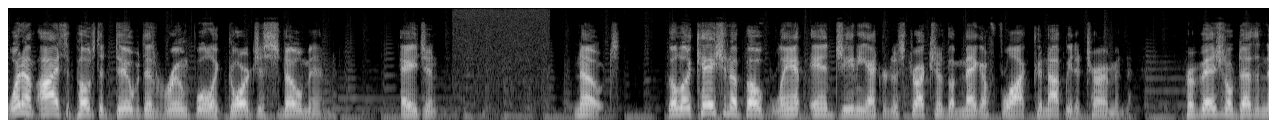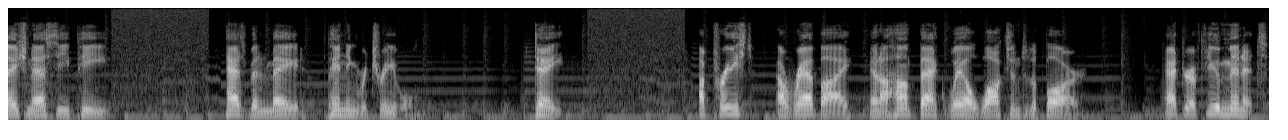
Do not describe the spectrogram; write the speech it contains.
What am I supposed to do with this room full of gorgeous snowmen? Agent Notes: the location of both Lamp and Genie after destruction of the Mega Flock could not be determined. Provisional designation SCP has been made, pending retrieval. Date A priest, a rabbi, and a humpback whale walks into the bar. After a few minutes,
